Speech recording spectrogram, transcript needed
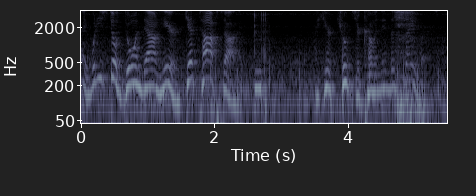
Hey, what are you still doing down here? Get topside. I hear troops are coming in to save us.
